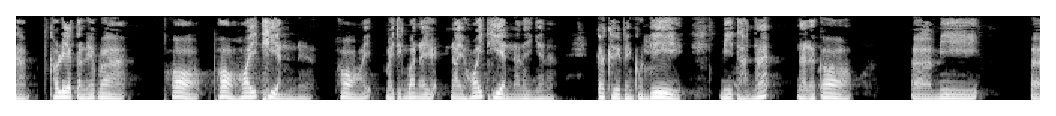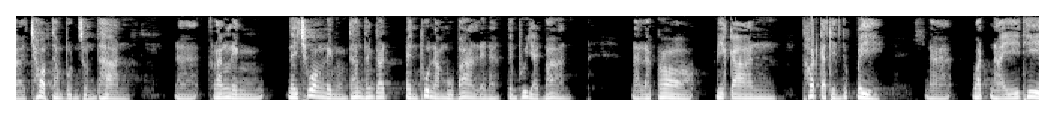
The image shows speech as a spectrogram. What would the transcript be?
นะเขาเรียกกันเรียกว่า พ่อพ่อห้อยเทียนพ่อหมายถึงว่าในในห้อยเทียนอะไรเงี้ยนะก็คือเป็นคนที่มีฐานะนะแล้วก็มีชอบทำบุญสุนทานนะครั้งหนึ่งในช่วงหนึ่งของท่านท่านก็ เป็นผู้นำหมู่บ้านเลยนะ เป็นผู้ใหญ่บ้านนะแล้วก็มีการทอดกระถินทุกปีนะวัดไหนที่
